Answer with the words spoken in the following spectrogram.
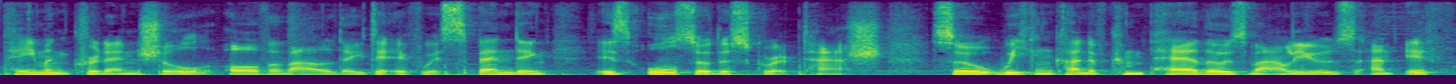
payment credential of a validator if we're spending is also the script hash. So we can kind of compare those values and if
